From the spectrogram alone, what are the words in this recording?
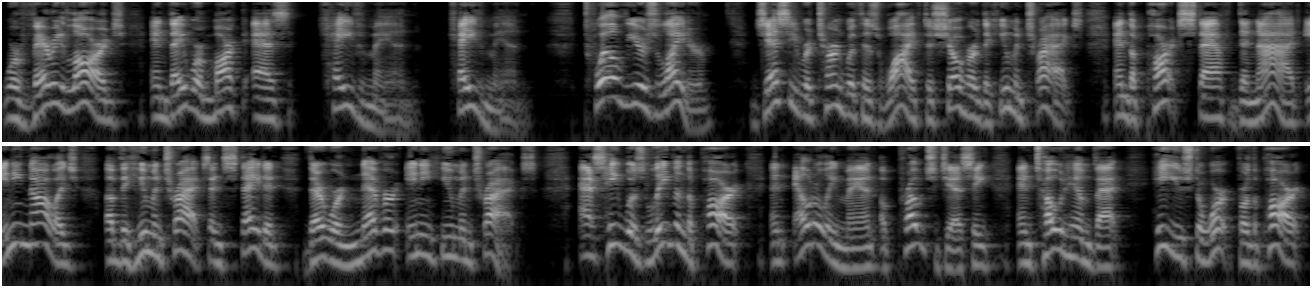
were very large and they were marked as caveman, cavemen. Twelve years later, Jesse returned with his wife to show her the human tracks, and the park staff denied any knowledge of the human tracks and stated there were never any human tracks. As he was leaving the park, an elderly man approached Jesse and told him that he used to work for the park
